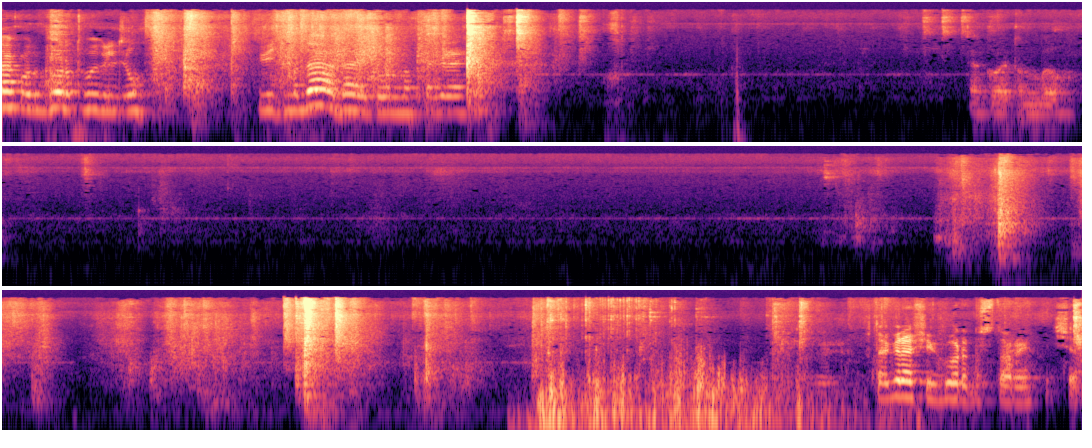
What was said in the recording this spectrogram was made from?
Так вот город выглядел. Видимо, да, да, это он на фотографии. Такой вот он был. Фотографии города старые висят.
